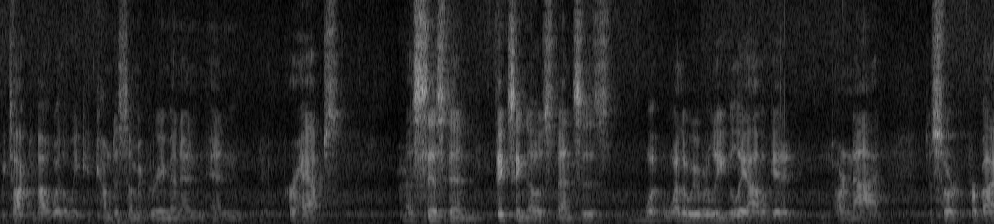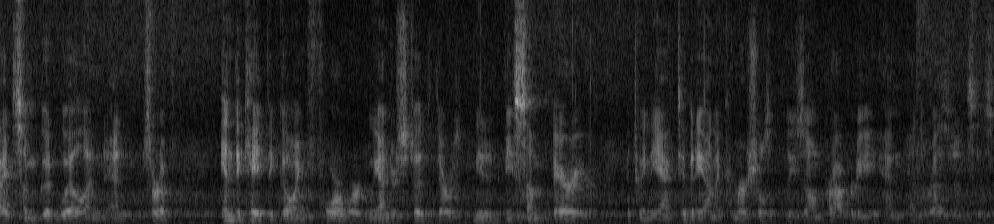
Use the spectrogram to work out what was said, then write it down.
we talked about whether we could come to some agreement and, and perhaps assist in fixing those fences wh- whether we were legally obligated or not, to sort of provide some goodwill and, and sort of indicate that going forward, we understood that there was, needed to be some barrier between the activity on the commercially zoned property and, and the residences.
